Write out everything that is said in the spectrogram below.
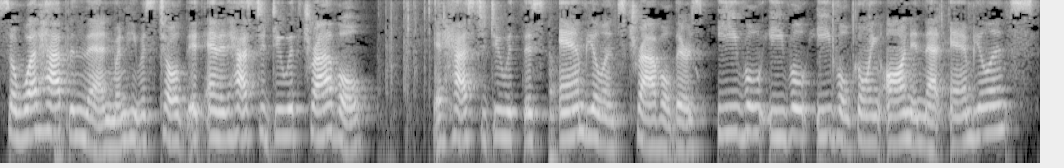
So what happened then when he was told it, and it has to do with travel. It has to do with this ambulance travel. There's evil, evil, evil going on in that ambulance.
